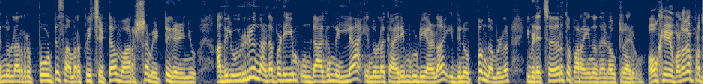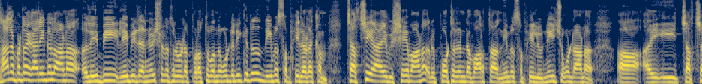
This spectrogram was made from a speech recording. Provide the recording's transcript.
എന്നുള്ള റിപ്പോർട്ട് സമർപ്പിച്ചിട്ട് വർഷം ഇട്ട് കഴിഞ്ഞു. അതിൽ ഒരു നടപടിയും ഉണ്ടാകുന്നില്ല എന്നുള്ള കാര്യം കൂടിയാണ് ഇതിനൊപ്പം നമ്മൾ ഇവിടെ ചേർത്ത് പറയുന്നത് ഡോക്ടർ അരുൺ. ഓക്കെ വളരെ പ്രധാനപ്പെട്ട കാര്യങ്ങളാണ് ലിബി ലിബിയുടെ അന്വേഷണത്തിലൂടെ പുറത്തു വന്നുകൊണ്ടിരിക്കുന്നത് നിയമസഭയിലടക്കം ചർച്ചയായ വിഷയമാണ്. റിപ്പോർട്ടറിന്റെ വാർത്ത നിയമസഭയിൽ ഉന്നയിച്ചുകൊണ്ടാണ് ഈ ചർച്ച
